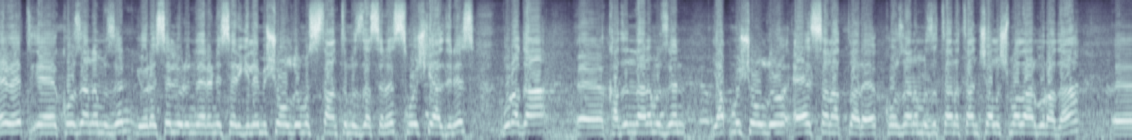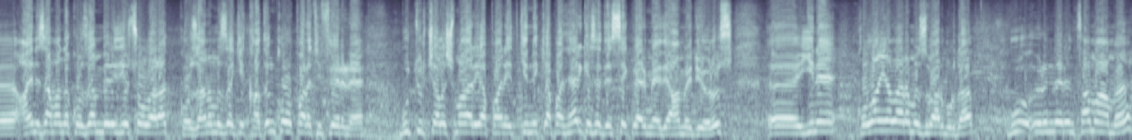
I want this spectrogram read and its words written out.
Evet, e, Kozan'ımızın yöresel ürünlerini sergilemiş olduğumuz standımızdasınız. Hoş geldiniz. Burada e, kadınlarımızın yapmış olduğu el sanatları, Kozan'ımızı tanıtan çalışmalar burada. E, aynı zamanda Kozan Belediyesi olarak Kozan'ımızdaki kadın kooperatiflerine bu tür çalışmalar yapan, etkinlik yapan herkese destek vermeye devam ediyoruz. E, yine kolonyalarımız var burada. Bu ürünlerin tamamı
